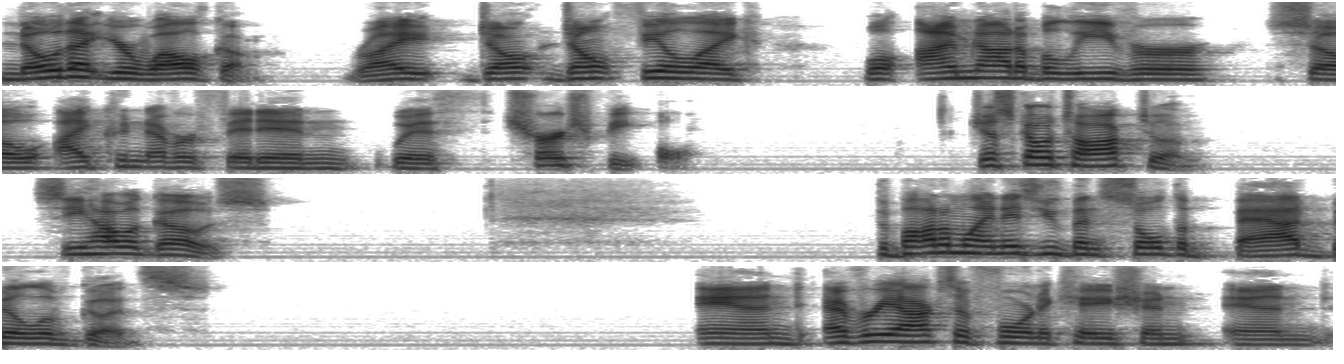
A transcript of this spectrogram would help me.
know that you're welcome, right? Don't don't feel like, well, I'm not a believer, so I could never fit in with church people. Just go talk to them, see how it goes. The bottom line is you've been sold a bad bill of goods. And every act of fornication and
